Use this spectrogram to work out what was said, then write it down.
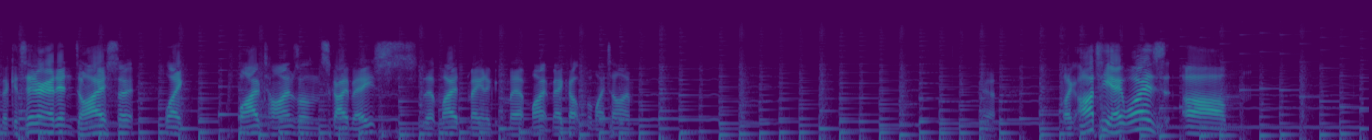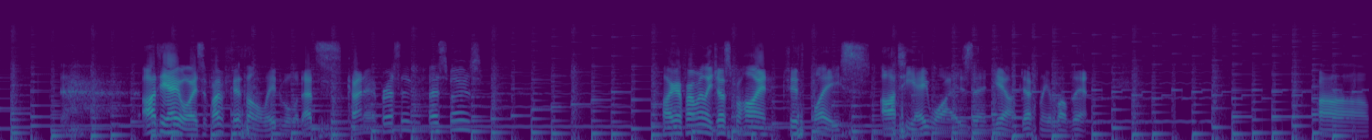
But considering I didn't die so like five times on Sky Base, that might make that might make up for my time. Like RTA wise, um, RTA wise, if I'm fifth on the leaderboard, that's kind of impressive, I suppose. Like if I'm only just behind fifth place, RTA wise, then yeah, I'm definitely above them. Um,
